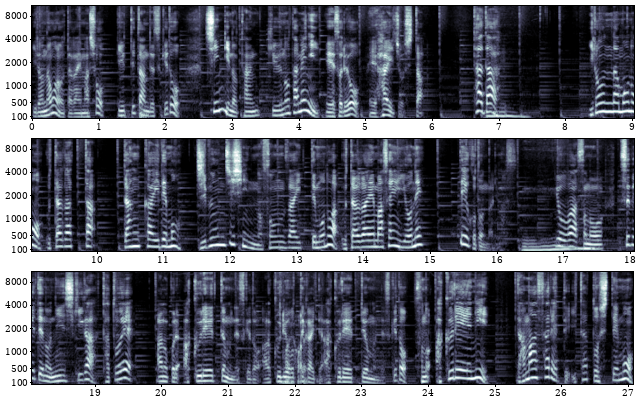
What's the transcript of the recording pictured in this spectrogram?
いろんなものを疑いましょう。って言ってたんですけど真理の探求のために、えーそれを、えー排除した。ただ、うん。いろんなものを疑った段階でも自分自身の存在ってものは疑えませんよねっていうことになります。うん要はその全ての認識がたとえあのこれ悪霊って読むんですけど悪霊って書いて悪霊って読むんですけど、その悪霊に騙されていたとしても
